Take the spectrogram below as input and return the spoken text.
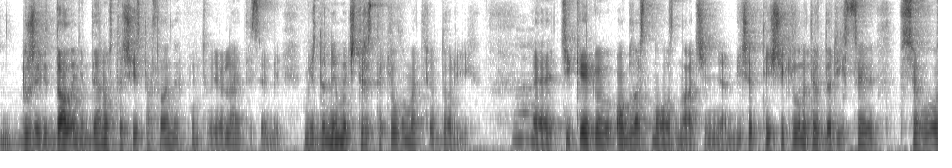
дуже віддалені, 96 населених пунктів, уявляєте собі. Між ними 400 кілометрів доріг, е, тільки обласного значення. Більше тисячі кілометрів доріг це всього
